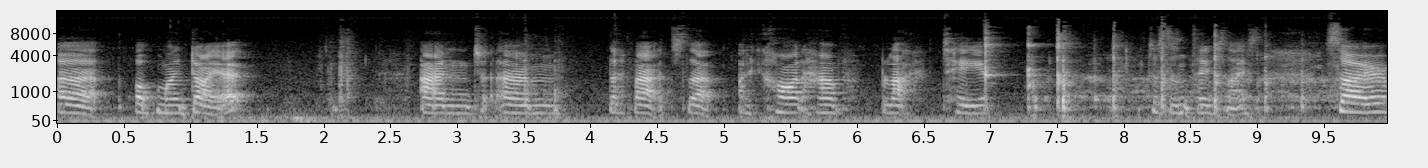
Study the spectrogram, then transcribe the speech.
uh, of my diet and um, the fact that I can't have black tea. It just doesn't taste nice. So,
